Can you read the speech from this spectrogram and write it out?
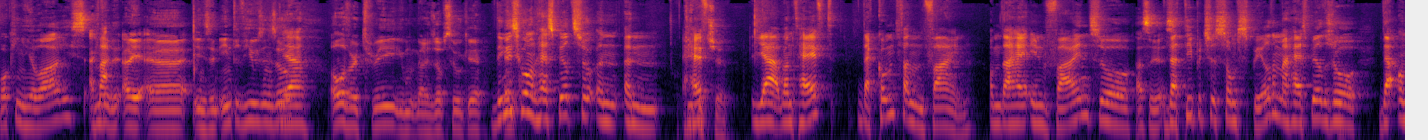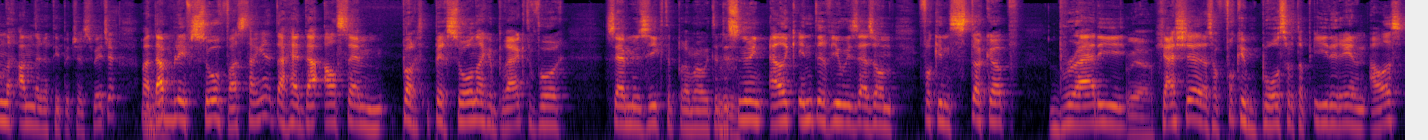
fucking hilarisch. Achter Maar- de- allee, eh, in zijn interviews en zo. Ja. Oliver Tree, je moet maar eens opzoeken. Het ding is gewoon, hij speelt zo een... een heeft- ja, want hij heeft... Dat komt van Vine. Omdat hij in Vine zo... Ah, dat typetje soms speelde, maar hij speelde zo dat onder andere typetjes, weet je. Maar dat bleef zo vasthangen dat hij dat als zijn per- persona gebruikte voor zijn muziek te promoten. Dus Mhm. nu in elk interview is hij zo'n fucking stuck-up, bratty Ja. gastje, dat zo fucking boos wordt op iedereen en alles.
